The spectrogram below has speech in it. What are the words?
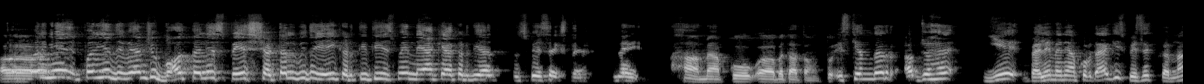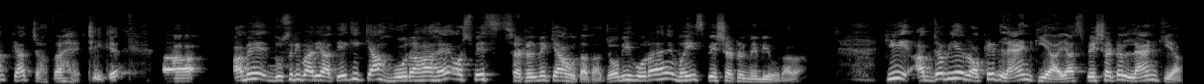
पर ये पर ये दिव्यांशु बहुत पहले स्पेस शटल भी तो यही करती थी इसमें नया क्या कर दिया स्पेस एक्स ने? नहीं हाँ मैं आपको बताता हूँ। तो इसके अंदर अब जो है ये पहले मैंने आपको बताया कि स्पेसएक्स करना क्या चाहता है। ठीक है। अ, अब दूसरी बारी आती है कि क्या हो रहा है और स्पेस शटल में क्या होता था। जो भी हो रहा है वही स्पेस शटल में भी होता था। कि अब जब ये रॉकेट लैंड किया या स्पेस शटल लैंड किया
